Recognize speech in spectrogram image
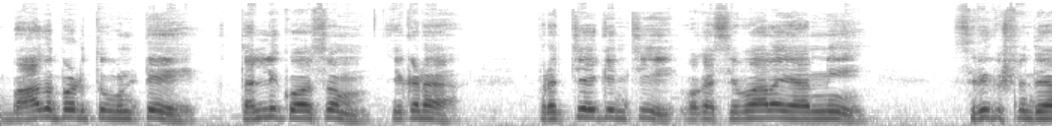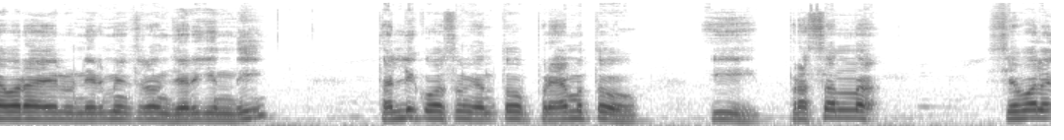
బాధపడుతూ ఉంటే తల్లి కోసం ఇక్కడ ప్రత్యేకించి ఒక శివాలయాన్ని శ్రీకృష్ణదేవరాయలు నిర్మించడం జరిగింది. తల్లి కోసం ఎంతో ప్రేమతో ఈ ప్రసన్న శివల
